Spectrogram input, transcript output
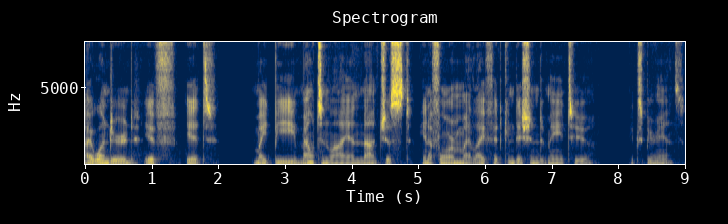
I wondered if it might be mountain lion, not just in a form my life had conditioned me to experience.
